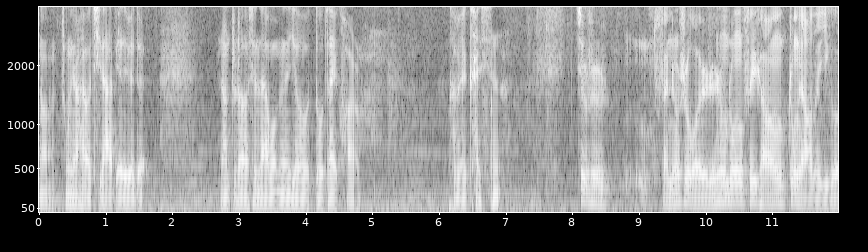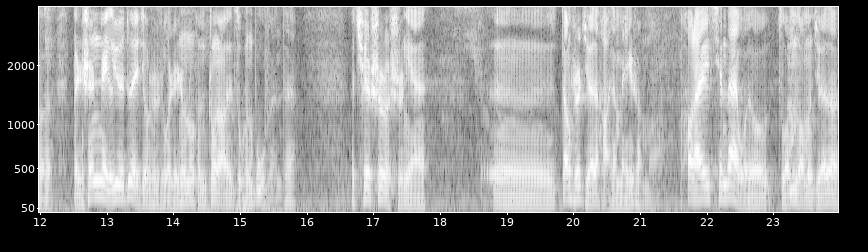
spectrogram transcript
嗯，中间还有其他别的乐队，然后直到现在我们又都在一块儿了，特别开心。就是，反正是我人生中非常重要的一个。本身这个乐队就是我人生中很重要的组成部分。对，缺失了十年，嗯，当时觉得好像没什么，后来现在我又琢磨琢磨，觉得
